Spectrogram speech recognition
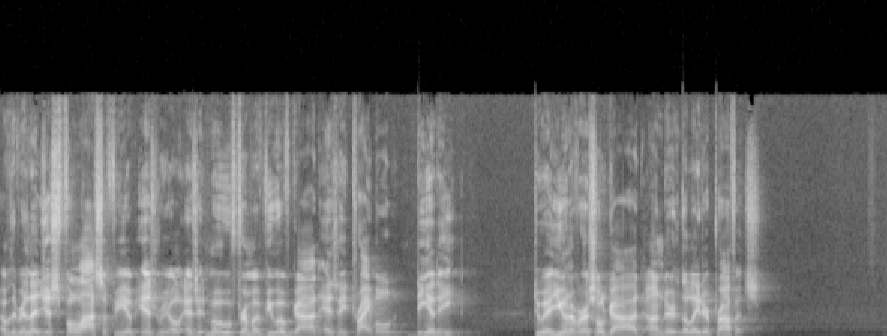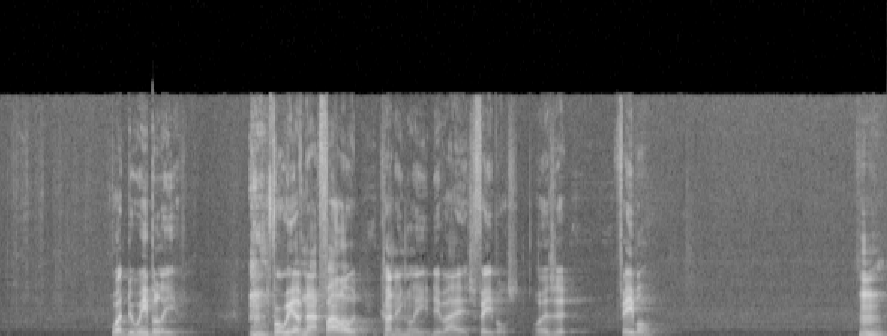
of the religious philosophy of Israel as it moved from a view of God as a tribal deity to a universal God under the later prophets. What do we believe? For we have not followed cunningly devised fables. Or is it fable? Hmm,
